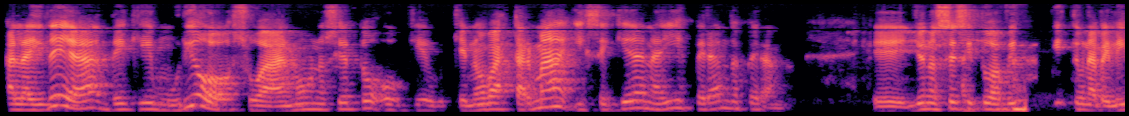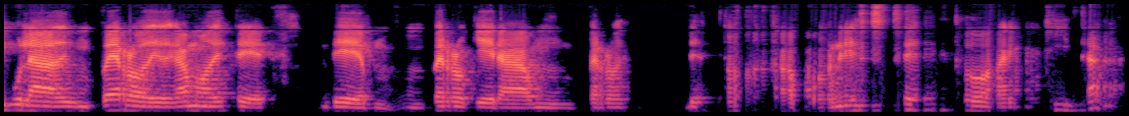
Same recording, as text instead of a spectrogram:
a la idea de que murió su alma, ¿no es cierto? O que, que no va a estar más y se quedan ahí esperando, esperando. Eh, yo no sé si tú has visto, una película de un perro, de, digamos, de este, de un perro que era un perro de estos japoneses, esto Akita.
